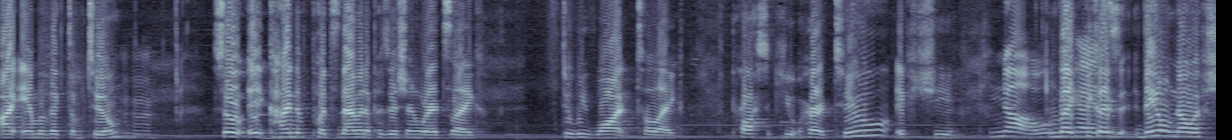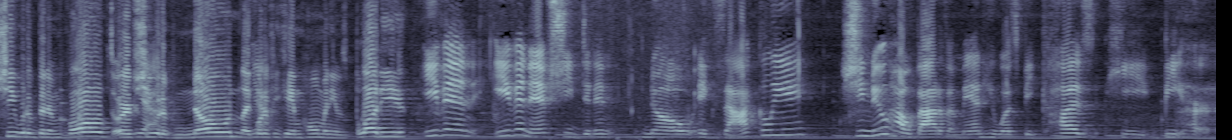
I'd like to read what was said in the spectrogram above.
I am a victim too. Mm-hmm. So it kind of puts them in a position where it's like do we want to like prosecute her too if she no, like because, they don't know if she would have been involved or if she would have known like what if he came home and he was bloody even even if she didn't know exactly she knew how bad of a man he was because he beat her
